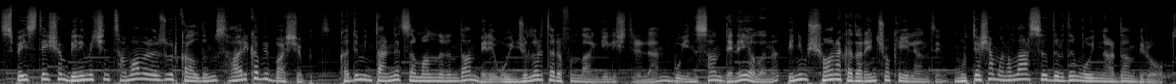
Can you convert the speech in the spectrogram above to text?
Space Station benim için tamamen özgür kaldığımız harika bir başyapıt. Kadim internet zamanlarından beri oyuncuları tarafından geliştirilen bu insan deney alanı benim şu ana kadar en çok eğlendiğim, muhteşem anılar sığdırdığım oyunlardan biri oldu.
